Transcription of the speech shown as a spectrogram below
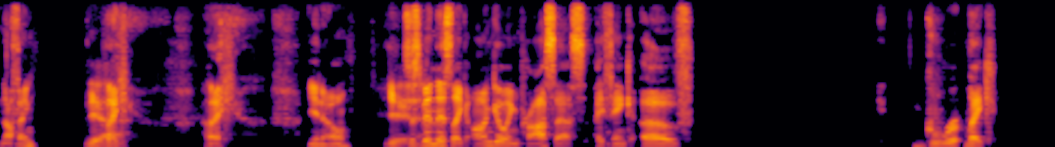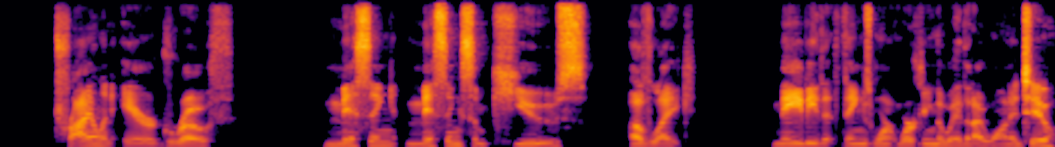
nothing Yeah. like like you know yeah. so it's been this like ongoing process i think of gr- like trial and error growth missing missing some cues of like maybe that things weren't working the way that I wanted to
